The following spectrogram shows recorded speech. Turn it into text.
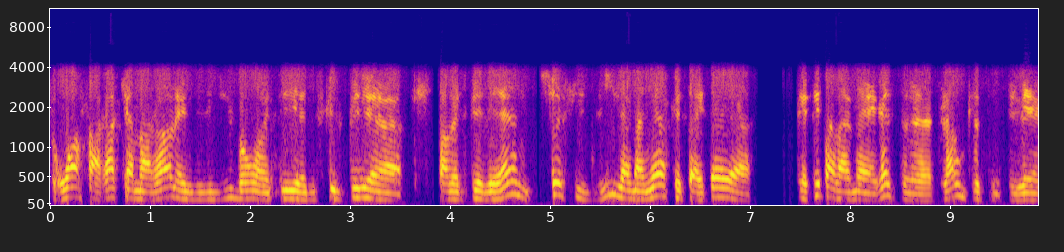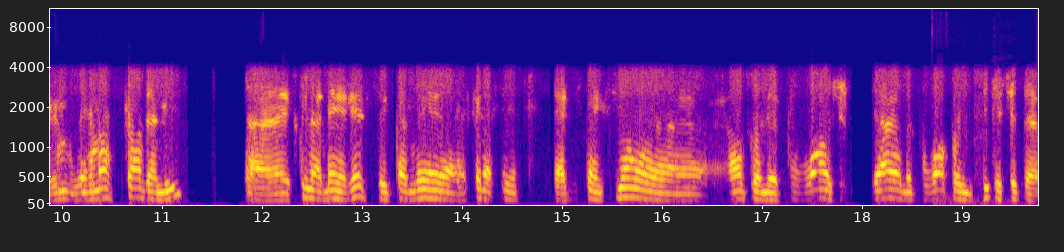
trois Farah Camara, l'individu, bon, a été disculpé euh, par le SPVM. Ceci dit, la manière que ça a été euh, traité par la mairesse Plante, c'est vraiment scandaleux. Est-ce que la mairesse connaît, fait la, la distinction entre le pouvoir le pouvoir politique, etc.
